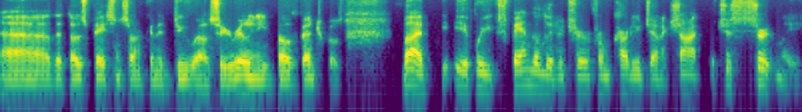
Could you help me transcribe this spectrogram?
uh, that those patients aren't going to do well. So you really need both ventricles. But if we expand the literature from cardiogenic shock, which is certainly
